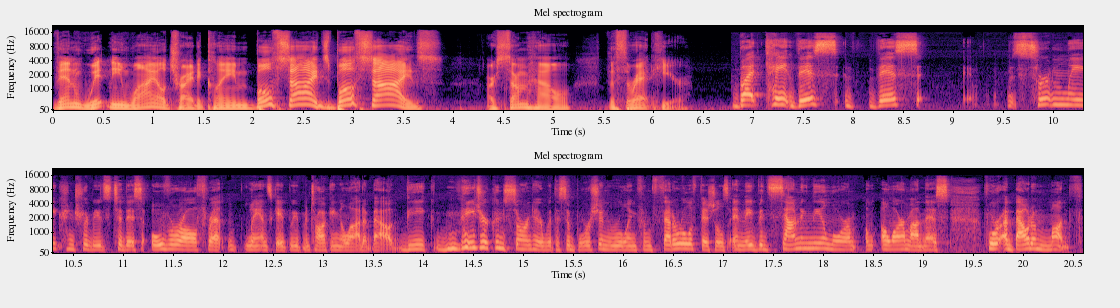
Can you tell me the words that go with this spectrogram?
then Whitney Wild tried to claim both sides, both sides are somehow the threat here. But Kate, this this certainly contributes to this overall threat landscape we've been talking a lot about. The major concern here with this abortion ruling from federal officials, and they've been sounding the alarm, alarm on this for about a month,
